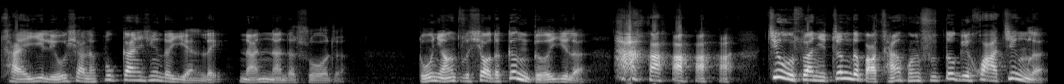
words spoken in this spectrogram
彩衣流下了不甘心的眼泪，喃喃地说着。毒娘子笑得更得意了，哈哈哈哈哈！就算你真的把残魂丝都给化尽了，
